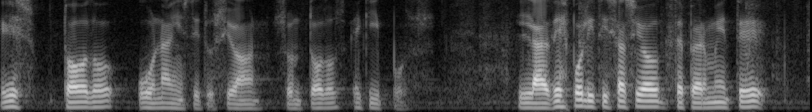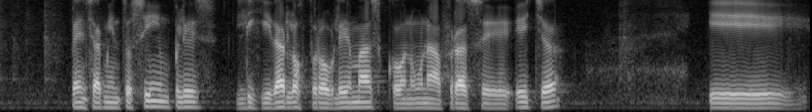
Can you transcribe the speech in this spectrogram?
es todo una institución, son todos equipos. La despolitización te permite pensamientos simples, liquidar los problemas con una frase hecha y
